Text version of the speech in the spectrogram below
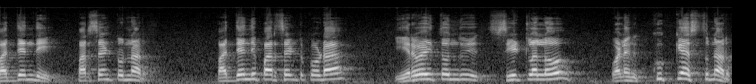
పద్దెనిమిది పర్సెంట్ ఉన్నారు. పద్దెనిమిది పర్సెంట్ కూడా ఇరవై తొమ్మిది సీట్లలో వాళ్ళని కుక్కేస్తున్నారు.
